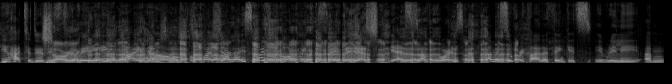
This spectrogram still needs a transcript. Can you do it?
you had to do this Sorry, to I me. couldn't- I I couldn't know. What shall I say? What do you want me to say there? Yes. Yes, of course. I mean, SuperCloud, I think it's really, um,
